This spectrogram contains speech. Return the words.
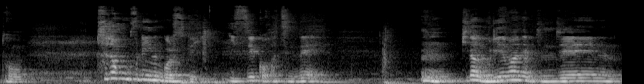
또 투정 부리는 걸 수도 있, 을것 같은데 비단 우리만의 문제는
